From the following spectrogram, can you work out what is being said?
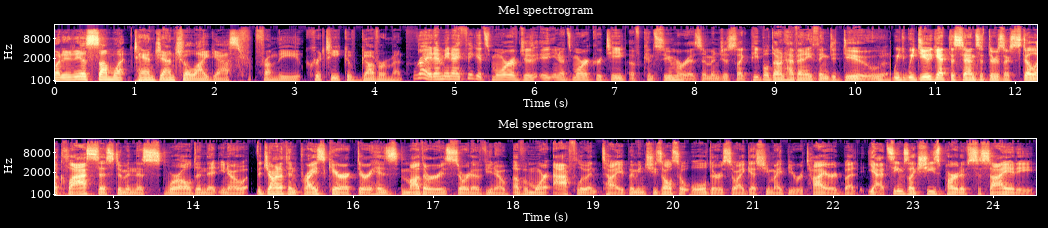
but it is somewhat tangential, I guess, from the critique of government. Right. I mean, I think it's more of just, you know, it's more a critique of consumerism and just like people don't have anything to do. We, we do get the sense that there's a, still a class system in this world and that, you know, the Jonathan Pryce character, his mother is sort of, you know, of a more affluent type. I mean, she's also older, so I guess she might be retired, but yeah, it seems like she's part of society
